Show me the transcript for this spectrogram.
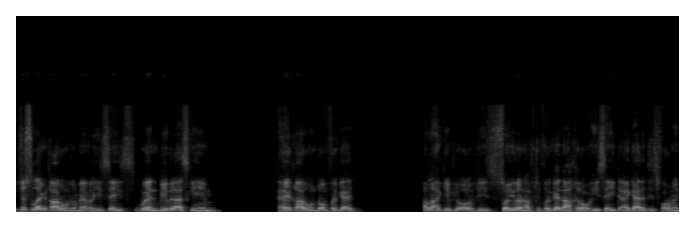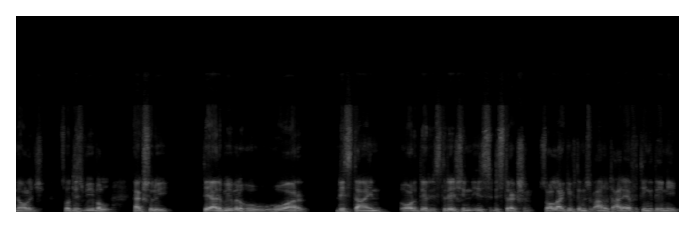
just like Qarun, remember, he says, when people ask him, Hey Qarun, don't forget, Allah give you all of these, so you don't have to forget Akhirah. He said, I got this for my knowledge. So these people actually, they are people who, who are destined or their destination is destruction. So Allah give them subhanahu wa ta'ala everything they need.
